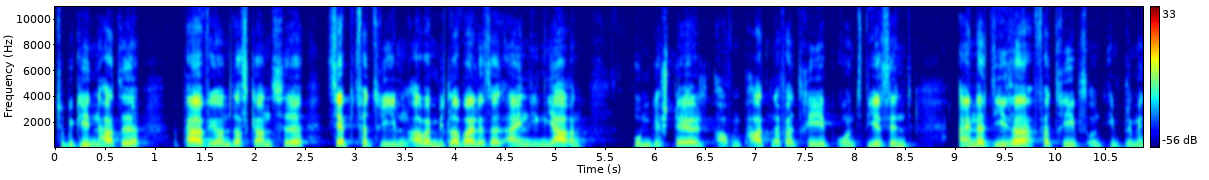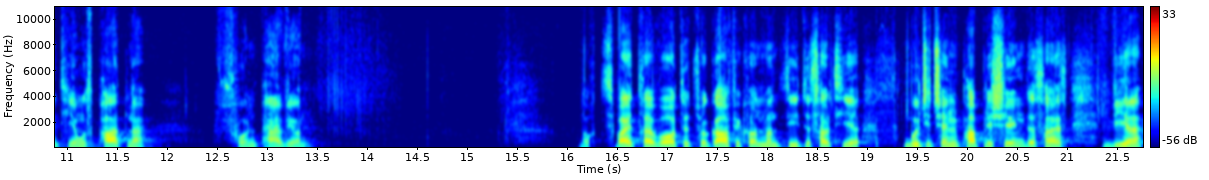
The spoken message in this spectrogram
zu Beginn hatte Pervion das Ganze selbst vertrieben, aber mittlerweile seit einigen Jahren umgestellt auf einen Partnervertrieb und wir sind einer dieser Vertriebs- und Implementierungspartner von Pervion. Noch zwei, drei Worte zur Grafikon. Man sieht es halt hier Multichannel Publishing, das heißt, wir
